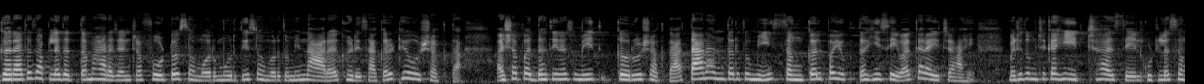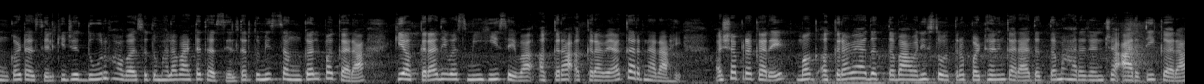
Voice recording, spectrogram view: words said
घरातच आपल्या दत्त महाराजांच्या फोटोसमोर मूर्तीसमोर तुम्ही नारळ खडीसाखर ठेवू शकता. अशा पद्धतीने तुम्ही करू शकता. त्यानंतर तुम्ही संकल्पयुक्त ही सेवा करायची आहे. म्हणजे तुमची काही इच्छा असेल कुठलं संकट असेल की जे दूर व्हावं असं तुम्हाला वाटत असेल तर तुम्ही संकल्प करा की अकरा दिवस मी ही सेवा अकरा अकरा वेळा करणार आहे. अशा प्रकारे मग अकरा वेळा दत्तभावानी स्तोत्र पठन करा दत्त महाराजांची आरती करा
